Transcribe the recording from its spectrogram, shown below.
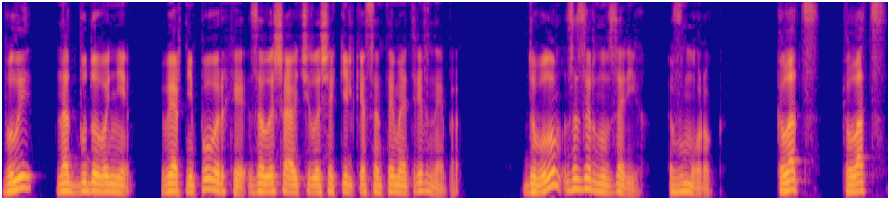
були надбудовані верхні поверхи, залишаючи лише кілька сантиметрів неба. Дуболом зазирнув за ріг, в морок. Клац, клац.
